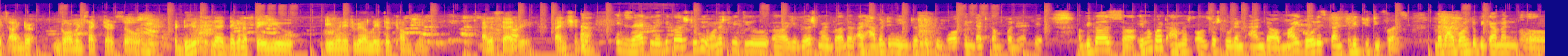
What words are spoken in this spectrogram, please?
it's under government sector, so Mm-hmm. do you think that they're gonna pay you even if you're gonna leave the company as a salary, pension? Exactly, because to be honest with you, uh, Yogesh, my brother, I haven't any interested to work in that company. Okay, Uh, because uh, you know what, I'm also a student, and uh, my goal is completely different. That I want to become an, uh,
